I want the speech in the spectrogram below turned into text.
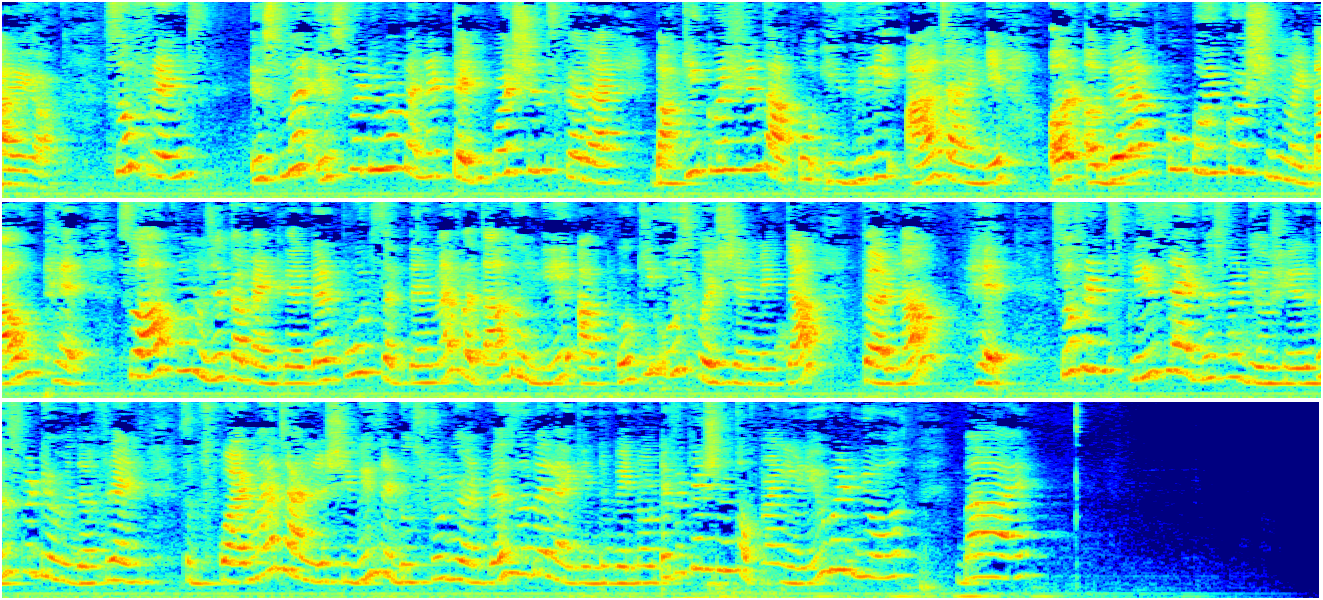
आएगा. सो so फ्रेंड्स इसमें, इस वीडियो में मैंने टेन क्वेश्चंस कराए बाकी क्वेश्चंस आपको इजीली आ जाएँगे। और अगर आपको कोई क्वेश्चन में डाउट है तो आप मुझे कमेंट कर पूछ सकते हैं। मैं बता दूँगी आपको कि उस क्वेश्चन में क्या करना है। So friends please like this video share this video with friends subscribe my channel Shivi से do studio and press the bell icon to get notification of my new videos bye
